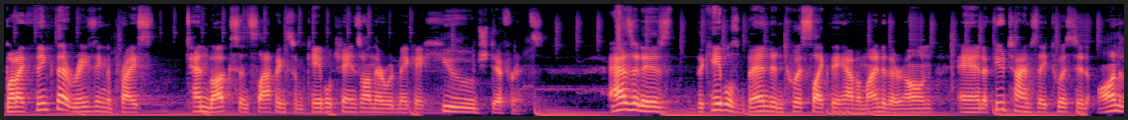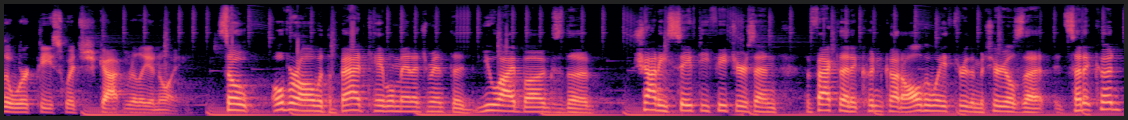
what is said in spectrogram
but I think that raising the price 10 bucks and slapping some cable chains on there would make a huge difference. As it is, the cables bend and twist like they have a mind of their own, and a few times they twisted onto the workpiece, which got really annoying. So overall, with the bad cable management, the UI bugs, the shoddy safety features, and the fact that it couldn't cut all the way through the materials that it said it could,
